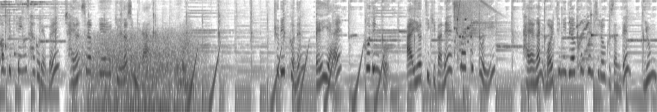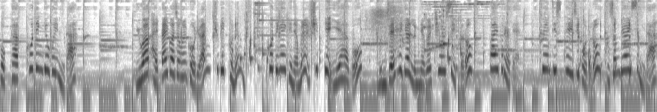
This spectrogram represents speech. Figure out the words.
컴퓨팅 사고력을 자연스럽게 길러줍니다. 큐비코는 AR, 코딩북, IoT 기반의 스마트 토이, 다양한 멀티미디어 콘텐츠로 구성된 융복합 코딩 교구입니다. 유아 발달 과정을 고려한 큐비코는 코딩의 개념을 쉽게 이해하고 문제 해결 능력을 키울 수 있도록 5레벨, 20 스테이지 보드로 구성되어 있습니다.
